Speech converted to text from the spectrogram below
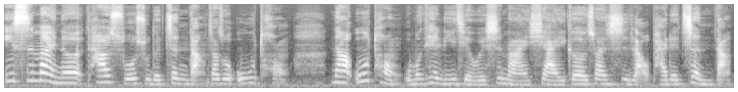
伊斯麦呢，他所属的政党叫做巫统。那巫统我们可以理解为是马来西亚一个算是老牌的政党，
